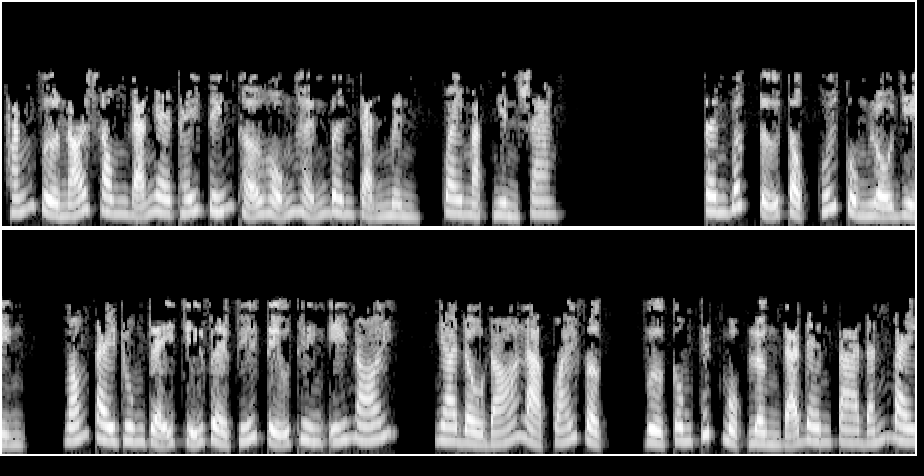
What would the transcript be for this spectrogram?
Hắn vừa nói xong đã nghe thấy tiếng thở hỗn hển bên cạnh mình, quay mặt nhìn sang. Tên bất tử tộc cuối cùng lộ diện, ngón tay run rẩy chỉ về phía tiểu thiên ý nói, nha đầu đó là quái vật, vừa công kích một lần đã đem ta đánh bay.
